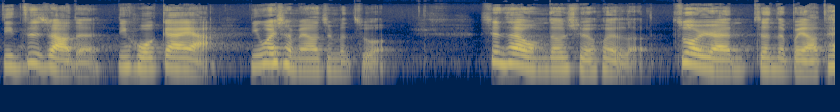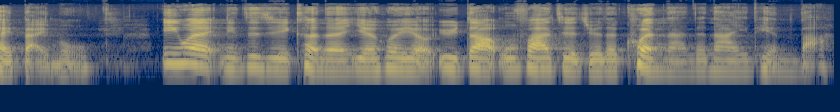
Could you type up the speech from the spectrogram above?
你自找的，你活该啊！你为什么要这么做？现在我们都学会了，做人真的不要太白目，因为你自己可能也会有遇到无法解决的困难的那一天吧。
